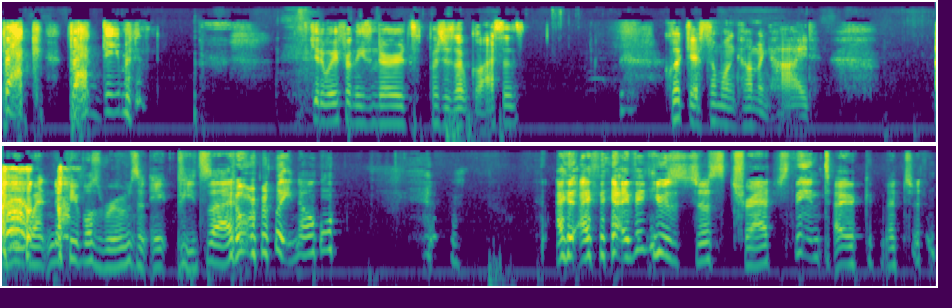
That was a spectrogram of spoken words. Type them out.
"Back, back, demon! Get away from these nerds!" Pushes up glasses. Quick, there's someone coming. Hide. We went into people's rooms and ate pizza. I don't really know. I I, th- I think he was just trashed the entire convention.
